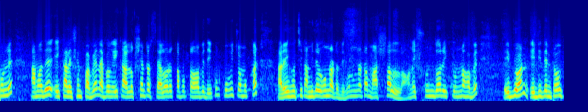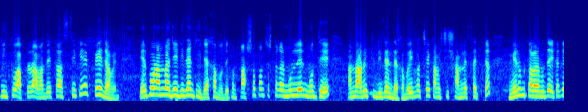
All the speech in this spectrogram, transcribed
মূল্যে আমাদের এই কালেকশন পাবেন এবং এই কালেকশনটার স্যালোয়ারের কাপড়টা হবে, দেখুন, খুবই চমৎকার। আর এই হচ্ছে কামিজের ওন্নাটা দেখুন ওন্নাটা মার্শাল্লাহ অনেক সুন্দর একটু ওন্না হবে। এভরিওয়ান এই ডিজাইনটাও কিন্তু আপনারা আমাদের কাছ থেকে পেয়ে যাবেন। এরপর আমরা যে ডিজাইনটি দেখাবো, দেখুন, পাঁচশো পঞ্চাশ টাকার মূল্যের মধ্যে আমরা আরও একটি ডিজাইন দেখাবো। এই হচ্ছে কামিজটির সামনের সাইডটা মেরুন কালারের মধ্যে এটাকে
